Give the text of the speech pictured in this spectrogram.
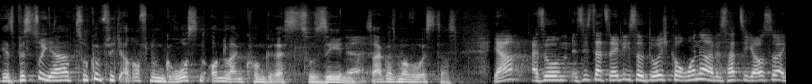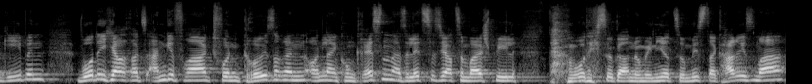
Jetzt bist du ja zukünftig auch auf einem großen Online-Kongress zu sehen. Ja. Sag uns mal, wo ist das? Ja, also es ist tatsächlich so, durch Corona, das hat sich auch so ergeben, wurde ich auch als angefragt von größeren Online-Kongressen. Also letztes Jahr zum Beispiel wurde ich sogar nominiert zum Mr. Charisma.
